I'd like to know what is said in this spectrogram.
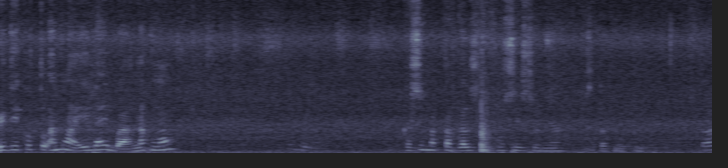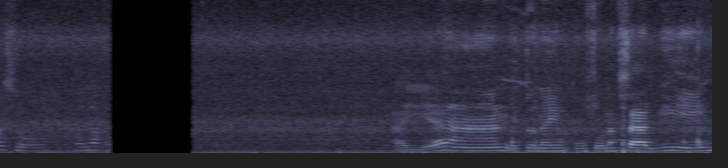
Pwede ko to ano, ilay ba? Anak no? Kasi matagal sa proseso niya. Stop nito. Kaso, wala ka. Ayan, ito na yung puso ng saging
